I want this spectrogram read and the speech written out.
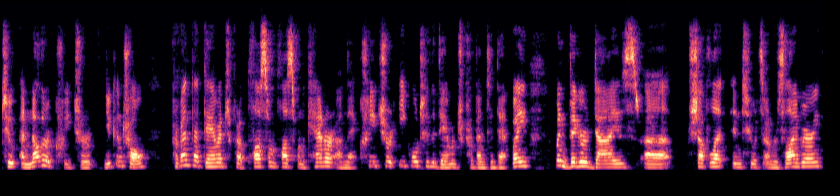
to another creature you control, prevent that damage, put a plus one plus one counter on that creature equal to the damage prevented that way. When Vigor dies, uh, shuffle it into its owner's library.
